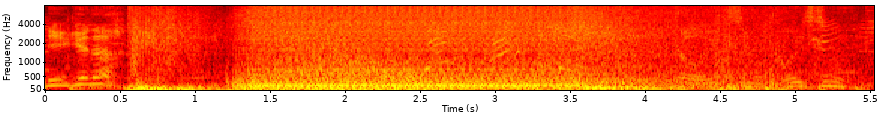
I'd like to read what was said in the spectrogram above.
逃げな。どいつもこいつも。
